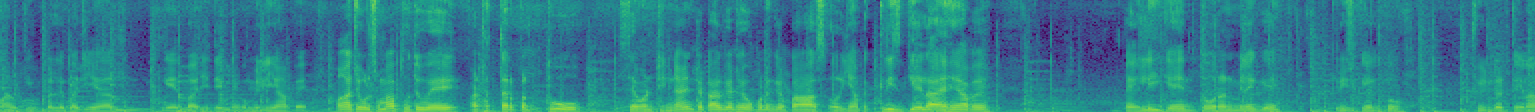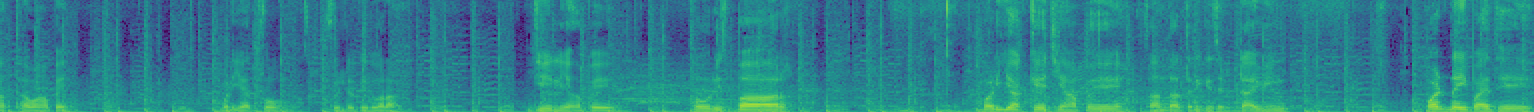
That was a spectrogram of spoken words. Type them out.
कमाल की बल्लेबाजी यार, गेंदबाजी देखने को मिली यहाँ पे। पाँच ओवर समाप्त होते हुए अठहत्तर पर दो सेवेंटी नाइन का टारगेट है ओपनर के पास और यहाँ पे क्रिस गेल आए हैं यहाँ पे। पहली गेंद, दो रन मिलेंगे क्रिस गेल को। फील्डर तैनात था वहाँ पे। बढ़िया थ्रो फील्डर के द्वारा। गेल यहाँ पे और इस बार बढ़िया कैच यहाँ पे। शानदार तरीके से डाइविंग पढ़ नहीं पाए थे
